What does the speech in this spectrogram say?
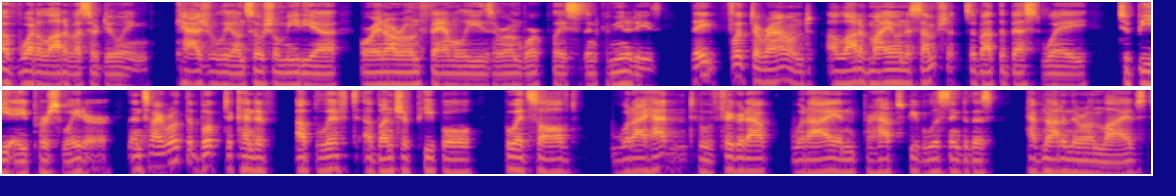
of what a lot of us are doing casually on social media or in our own families or own workplaces and communities. They flipped around a lot of my own assumptions about the best way to be a persuader. And so I wrote the book to kind of uplift a bunch of people who had solved what I hadn't, who have figured out what I and perhaps people listening to this have not in their own lives.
